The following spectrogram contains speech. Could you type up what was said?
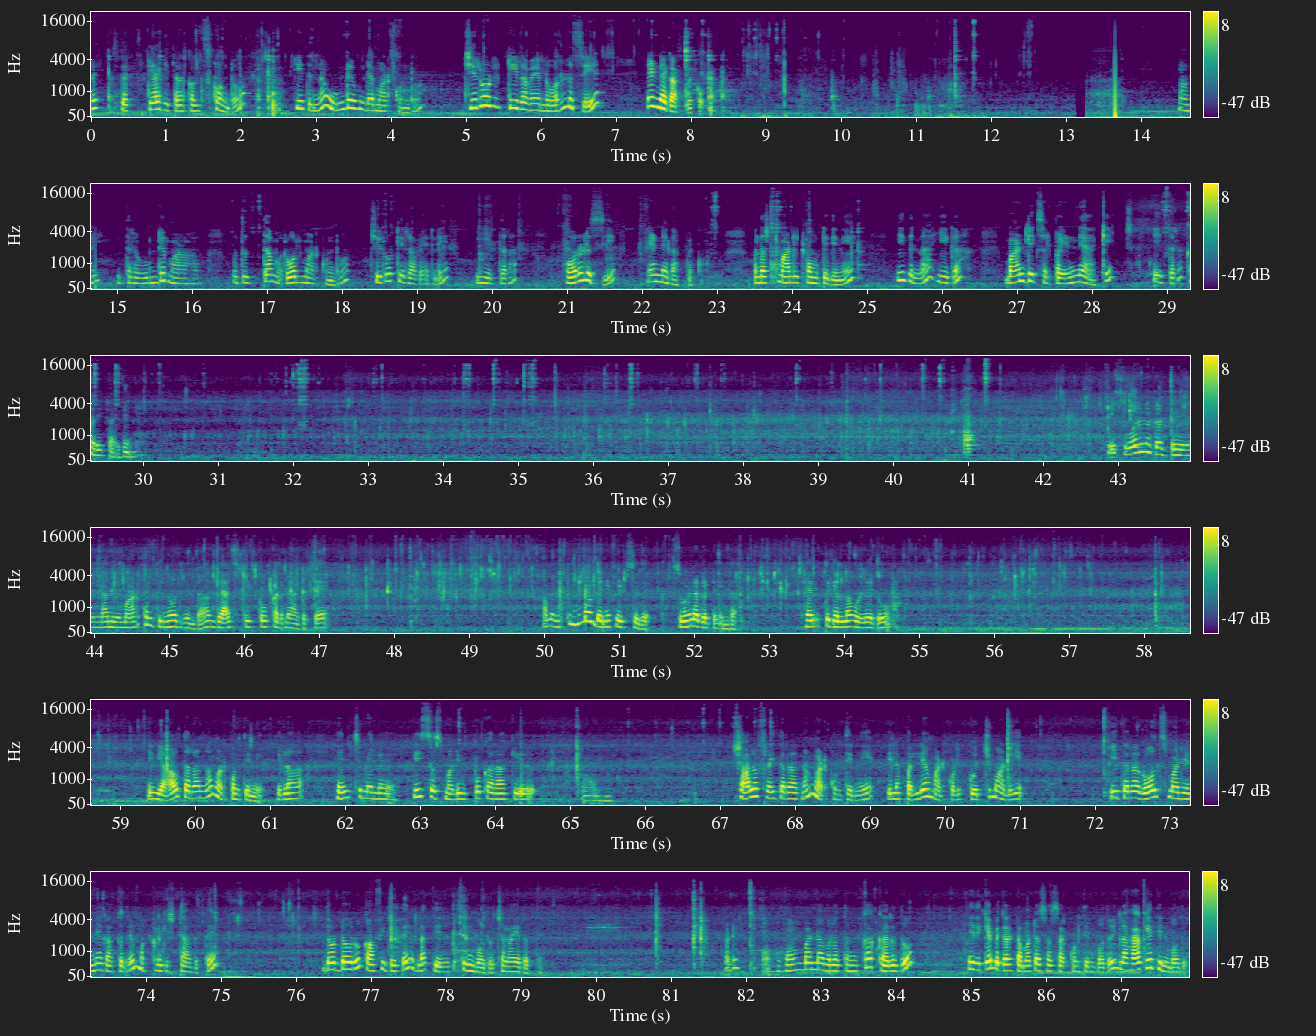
ನೋಡಿ, ಗಟ್ಟಿಯಾಗಿ ಈ ಥರ ಕಲಿಸ್ಕೊಂಡು ಇದನ್ನು ಉಂಡೆ ಉಂಡೆ ಮಾಡಿಕೊಂಡು ಚಿರೋಟಿ ರವೆಯಲ್ಲಿ ಒರಳಿಸಿ ಎಣ್ಣೆಗೆ ಹಾಕಬೇಕು. ನೋಡಿ, ಈ ಥರ ಉಂಡೆ ಮಾ, ಉದ್ದುದ್ದ ರೋಲ್ ಮಾಡಿಕೊಂಡು ಚಿರೋಟಿ ರವೆಯಲ್ಲಿ ಈ ಥರ ಹೊರಳಿಸಿ ಎಣ್ಣೆಗೆ ಹಾಕಬೇಕು. ಒಂದಷ್ಟು ಮಾಡಿ ಇಟ್ಕೊಂಬಿಟ್ಟಿದ್ದೀನಿ ಇದನ್ನು ಈಗ ಬಾಣಲಿಗೆ ಸ್ವಲ್ಪ ಎಣ್ಣೆ ಹಾಕಿ ಈ ಥರ ಕರಿತಾ ಇದ್ದೀನಿ. ಈ ಸುವರ್ಣಗಡ್ಡೆಯನ್ನು ನೀವು ಮಾಡ್ಕೊಂಡು ತಿನ್ನೋದ್ರಿಂದ ಗ್ಯಾಸ್ಟ್ರಿಕ್ಕು ಕಡಿಮೆ ಆಗುತ್ತೆ. ಆಮೇಲೆ ತುಂಬ ಬೆನಿಫಿಟ್ಸ್ ಇದೆ ಸುವರ್ಣಗಡ್ಡೆಯಿಂದ. ಹೆಲ್ತ್ಗೆಲ್ಲ ಒಳ್ಳೆಯದು ನೀವು ಯಾವ ಥರನ ಮಾಡ್ಕೊತೀನಿ. ಇಲ್ಲ, ಹೆಂಚ ಮೇಲೆ ಪೀಸಸ್ ಮಾಡಿ ಉಪ್ಪು, ಖಾರ ಹಾಕಿ ಶಾಲು ಫ್ರೈ ಥರನ ಮಾಡ್ಕೊತೀನಿ. ಇಲ್ಲ, ಪಲ್ಯ ಮಾಡ್ಕೊಳ್ಳಿ ಗೊಜ್ಜು ಮಾಡಿ. ಈ ಥರ ರೋಲ್ಸ್ ಮಾಡಿ ಎಣ್ಣೆಗೆ ಹಾಕಿದ್ರೆ ಮಕ್ಕಳಿಗೆ ಇಷ್ಟ ಆಗುತ್ತೆ. ದೊಡ್ಡವರು ಕಾಫಿ ಜೊತೆ ಎಲ್ಲ ತಿನ್ ತಿನ್ಬೋದು, ಚೆನ್ನಾಗಿರುತ್ತೆ. ನೋಡಿ ಹೊಂಬಣ್ಣ ಬರೋ ತನಕ ಕರೆದು, ಇದಕ್ಕೆ ಬೇಕಾದ್ರೆ ಟೊಮೆಟೊ ಸಾಸ್ ಹಾಕ್ಕೊಂಡು ತಿನ್ಬೋದು, ಇಲ್ಲ ಹಾಗೆ ತಿನ್ಬೋದು.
